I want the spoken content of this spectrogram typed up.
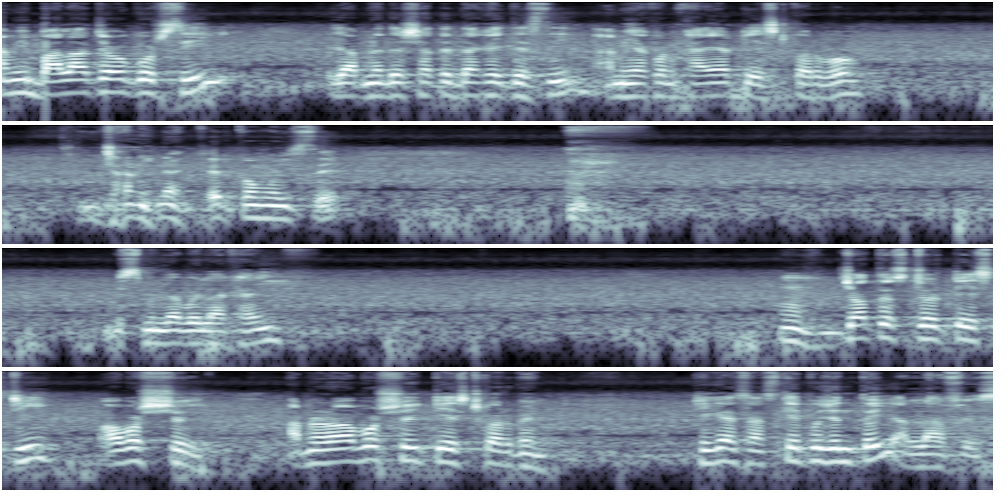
আমি বালাচাও করছি যে আপনাদের সাথে দেখাইতেছি, আমি এখন খাইয়া টেস্ট করব। জানি না কীরকম হয়েছে বিসমিল্লা বইলা খাই। হুম, যথেষ্ট টেস্টি, অবশ্যই। আপনারা অবশ্যই টেস্ট করবেন। ঠিক আছে, আজকে পর্যন্তই, আল্লাহ হাফেজ।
